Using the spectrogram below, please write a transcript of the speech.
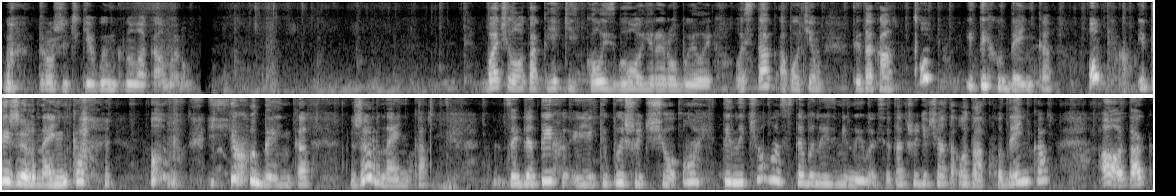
трошечки вимкнула камеру. Бачила, отак, які колись блогери робили. Ось так, а потім ти така оп, і ти худенька, оп, і ти жирненька, оп, і худенька, жирненька. Це для тих, які пишуть, що ой, ти нічого в тебе не змінилося. Так що, дівчата, отак худенька, а отак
